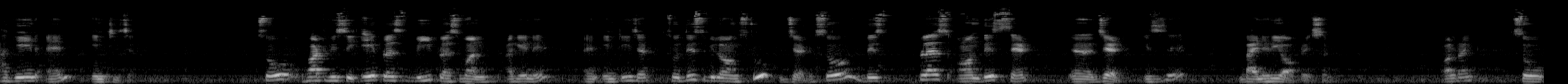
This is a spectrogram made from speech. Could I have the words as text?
again an integer. So what we see a plus b plus 1 again a an integer. So this belongs to z. So this plus on this set uh, z is a binary operation. All right? So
